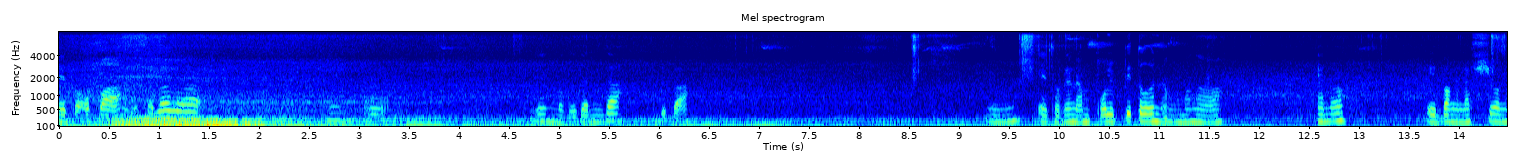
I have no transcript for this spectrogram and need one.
May paupahan sa baba. Yan po. Yan, magaganda. Diba? Hmm. Ito rin ang pulpito ng mga ano, ibang nasyon.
